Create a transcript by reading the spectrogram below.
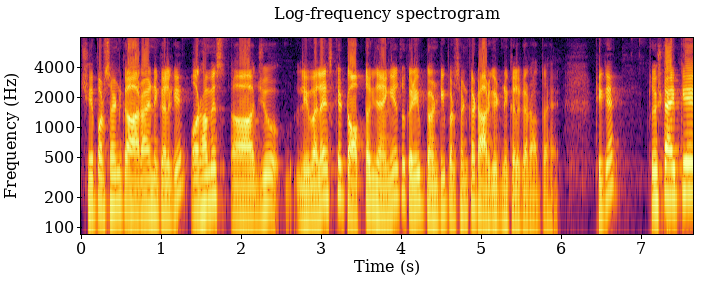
छः परसेंट का आ रहा है निकल के और हम इस आ, जो लेवल है इसके टॉप तक जाएँगे तो करीब ट्वेंटी परसेंट का टारगेट निकल कर आता है ठीक है? तो इस टाइप के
